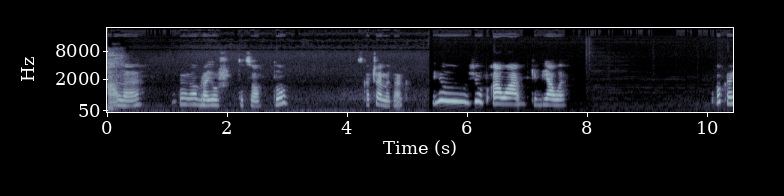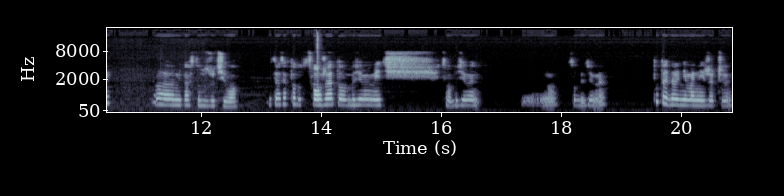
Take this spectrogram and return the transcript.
ale. No dobra, już. To co? Tu? Skaczemy, tak? Ju, ziup, ała, takie białe. Okej. Okay. Mi nas to zrzuciło. I teraz jak to stworzę, to będziemy mieć... Co, będziemy... No, co będziemy? Tutaj dalej nie ma innej rzeczy.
